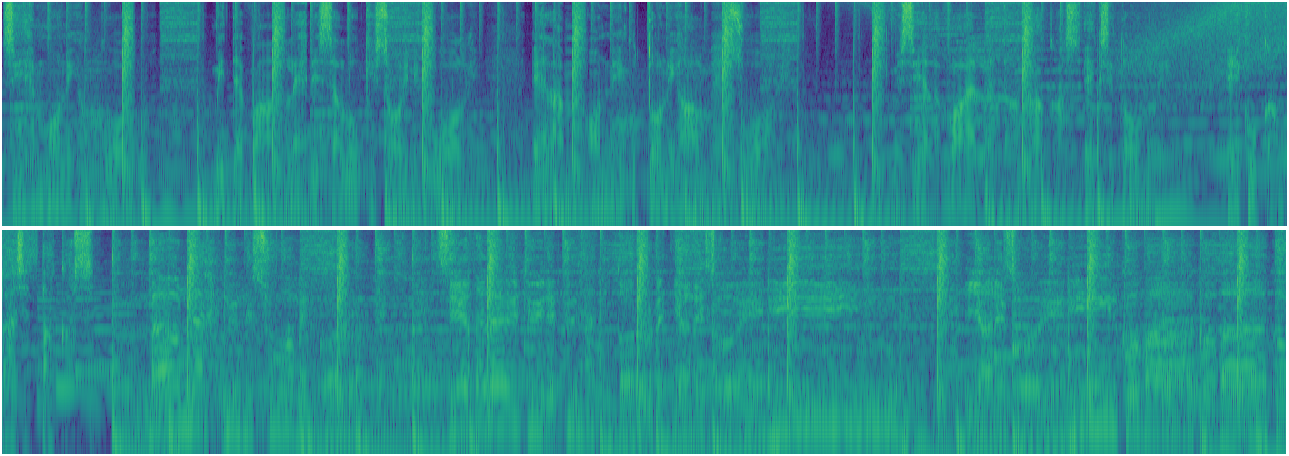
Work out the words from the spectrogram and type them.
siihen moni on kuollut. Miten vaan lehdissä luki Soini kuoli. Elämä on niinku Toni Halmeen suoli. Me siellä vaelletaan kakas, exit only, ei kukaan pääse takas. Mä oon nähnyt ne Suomen korvet. Sieltä löytyi ne pyhät torvet ja ne soi niin. Ja ne soi niin kovaa, kovaa, kovaa.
